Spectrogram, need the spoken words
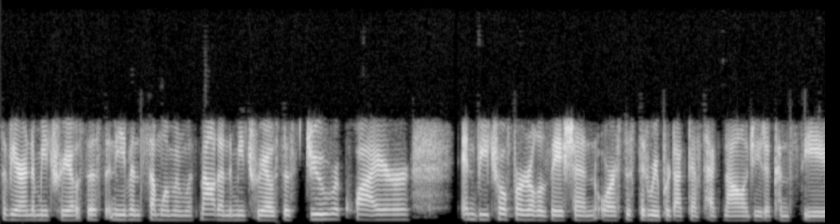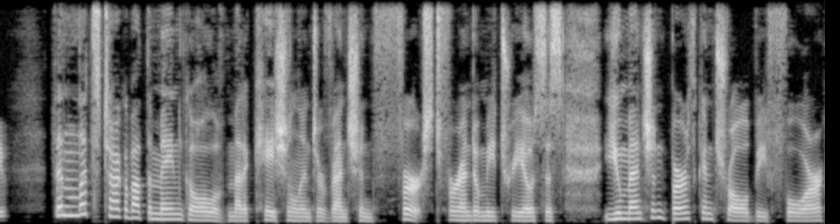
severe endometriosis and even some women with mild endometriosis do require in vitro fertilization or assisted reproductive technology to conceive. Then let's talk about the main goal of medicational intervention first for endometriosis. You mentioned birth control before,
